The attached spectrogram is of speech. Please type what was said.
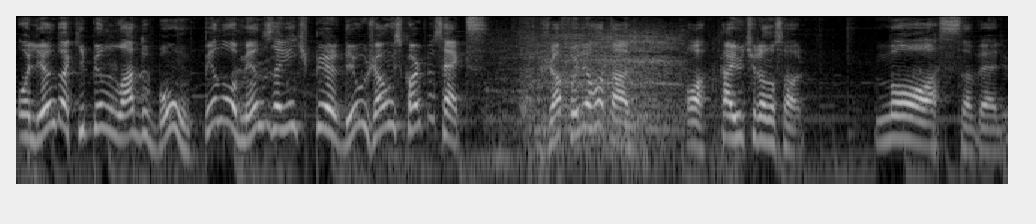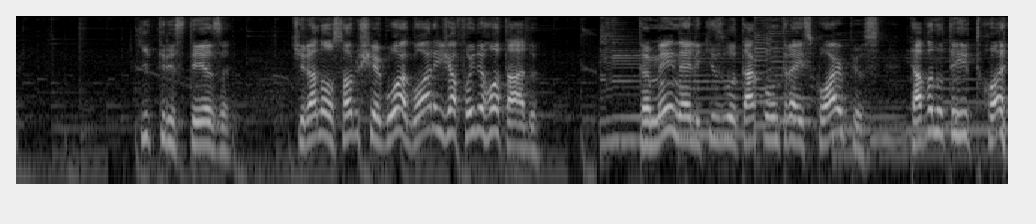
Olhando aqui pelo lado bom, pelo menos a gente perdeu já um Scorpius Rex. Já foi derrotado. Ó, caiu o Tiranossauro. Nossa, velho. Que tristeza. Tiranossauro chegou agora e já foi derrotado. Também, né, ele quis lutar contra Scorpius. Tava no território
